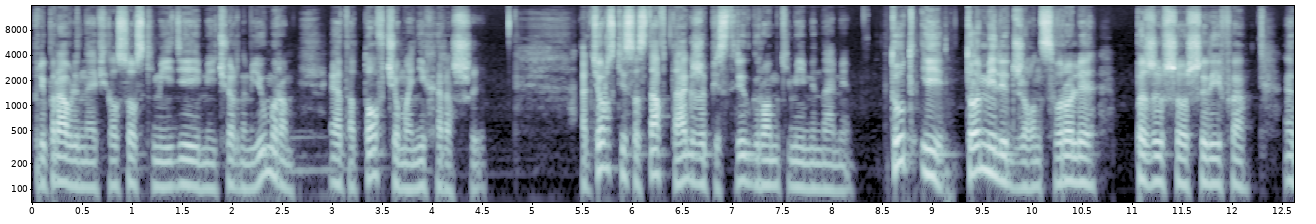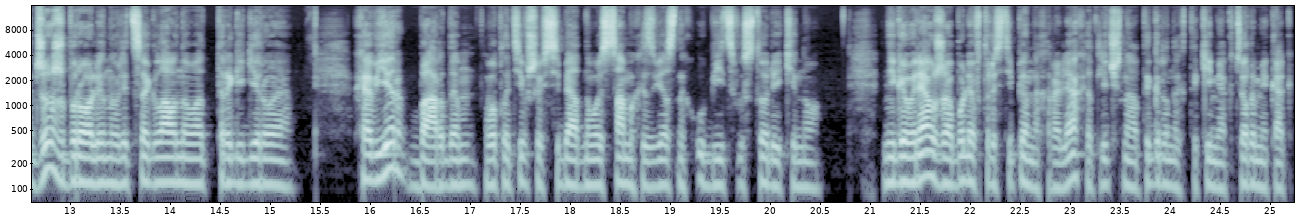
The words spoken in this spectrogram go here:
приправленное философскими идеями и черным юмором, это то, в чем они хороши. Актерский состав также пестрит громкими именами. Тут и Томми Ли Джонс в роли пожившего шерифа, Джош Бролин в лице главного трагигероя, Хавьер Бардем, воплотивший в себя одного из самых известных убийц в истории кино. Не говоря уже о более второстепенных ролях, отлично отыгранных такими актерами, как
